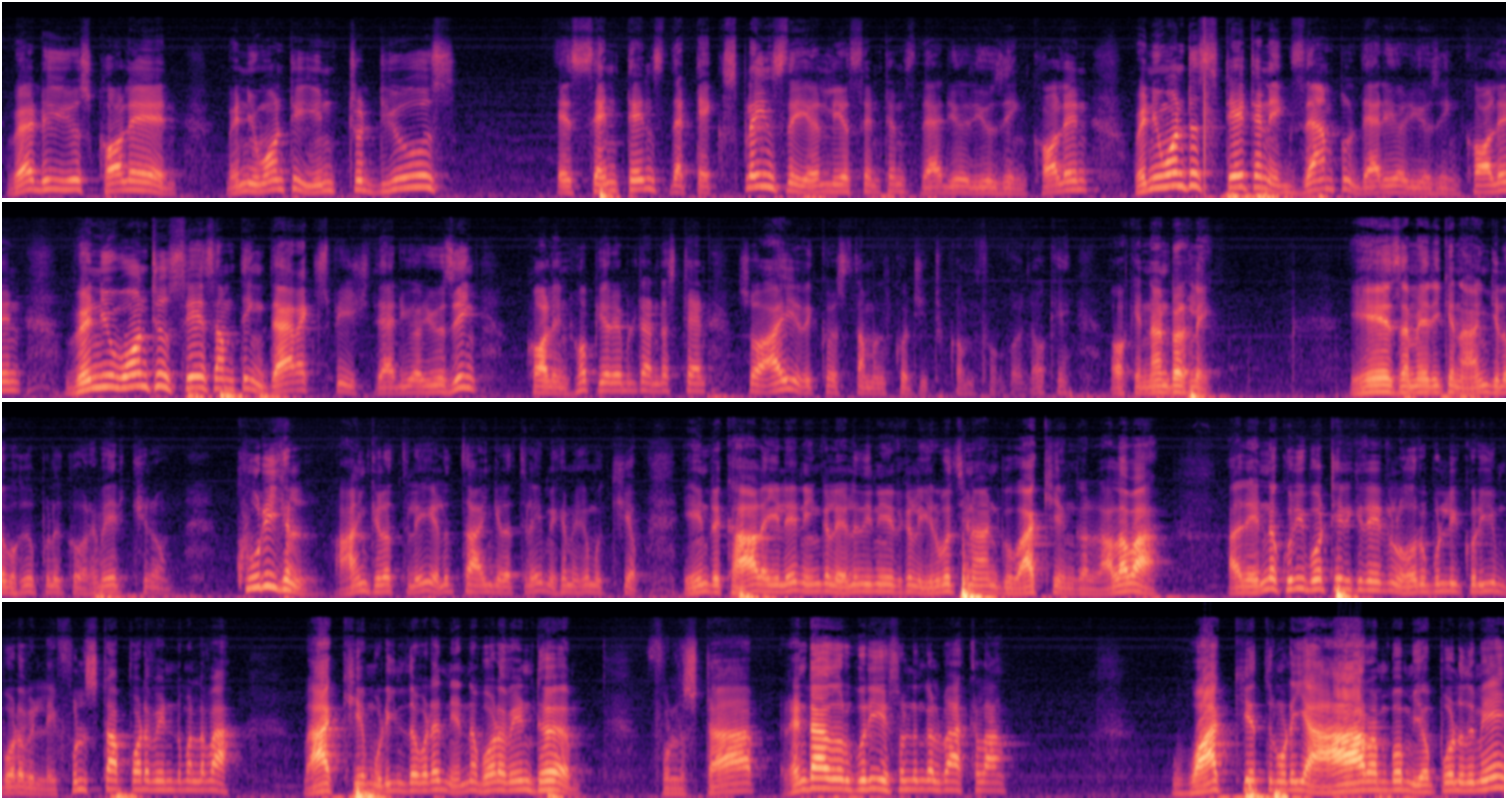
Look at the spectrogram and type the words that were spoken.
Where do you use colon? When you want to introduce a sentence that explains the earlier sentence, there you are using colon. When you want to state an example, there you are using colon. When you want to say something direct speech, there you are using colon. Hope you are able to understand. So, I request Tamil Koji to come forward. Okay, okay, நண்பர்களே ace American ஆங்கில வகுப்புகளுக்கு வரவேற்கிறோம் குறிகள் ஆங்கிலத்திலே எழுத்து ஆங்கிலத்திலே மிக மிக முக்கியம் இன்று காலையிலே நீங்கள் எழுதினீர்கள் இருபத்தி நான்கு வாக்கியங்கள் அல்லவா அதில் என்ன குறி போட்டிருக்கிறீர்கள்? ஒரு புள்ளி குறியும் போடவில்லை. ஃபுல் ஸ்டாப் போட வேண்டும் அல்லவா வாக்கியம் முடிந்தவுடன் என்ன போட வேண்டும்? ஃபுல் ஸ்டாப் ரெண்டாவது ஒரு குறியை சொல்லுங்கள் பார்க்கலாம். வாக்கியத்தினுடைய ஆரம்பம் எப்பொழுதுமே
